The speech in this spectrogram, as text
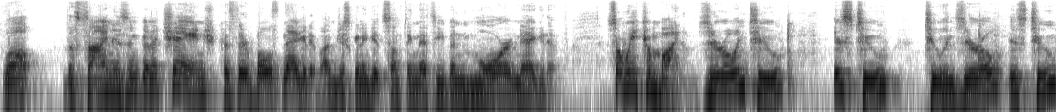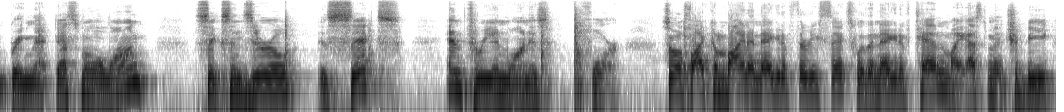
Well, the sign isn't going to change because they're both negative. I'm just going to get something that's even more negative. So we combine them. 0 and 2 is 2. 2 and 0 is 2. Bring that decimal along. 6 and 0 is 6 and 3 and 1 is 4. So if I combine a negative 36 with a negative 10, my estimate should be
